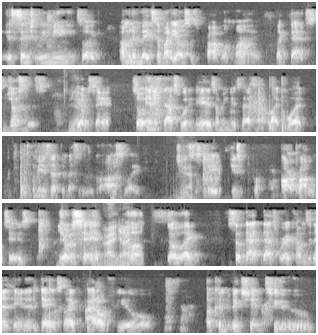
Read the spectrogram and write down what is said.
essentially means like I'm going to make somebody else's problem mine. Like that's justice. You know what I'm saying? So, and if that's what it is, I mean, is that not like what? I mean, is that the message of the cross? Like Jesus made his our problems his. You know what I'm saying? Right. Right. Um, so like, so that that's where it comes. And then at the end of the day, it's like I don't feel a conviction to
